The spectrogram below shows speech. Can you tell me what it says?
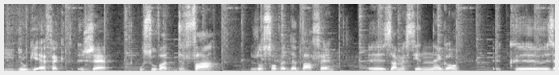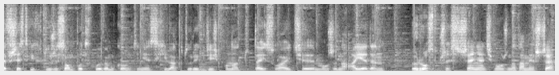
i drugi efekt, że usuwa dwa losowe debuffy y, zamiast jednego y, ze wszystkich, którzy są pod wpływem Continuous Heal'a, który gdzieś ona tutaj, słuchajcie, może na A1 rozprzestrzeniać, można tam jeszcze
